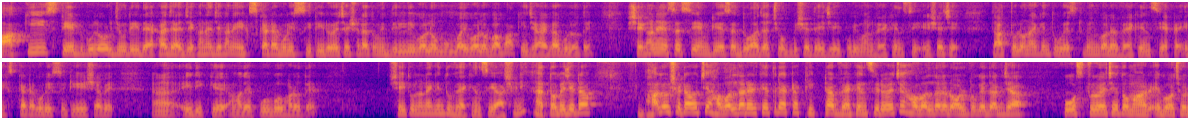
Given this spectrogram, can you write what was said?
বাকি স্টেটগুলোর যদি দেখা যায়, যেখানে যেখানে এক্স ক্যাটাগরি সিটি রয়েছে, সেটা তুমি দিল্লি বলো, মুম্বাই বলো বা বাকি জায়গাগুলোতে, সেখানে এসএসসি এমটিএসের দু হাজার চব্বিশেতে যে পরিমাণ ভ্যাকেন্সি এসেছে, তার তুলনায় কিন্তু ওয়েস্ট বেঙ্গলের ভ্যাকেন্সি একটা এক্স ক্যাটাগরি সিটি হিসাবে এইদিকে আমাদের পূর্ব ভারতে সেই তুলনায় কিন্তু ভ্যাকেন্সি আসেনি। হ্যাঁ তবে যেটা ভালো সেটা হচ্ছে হাওয়ালদারের ক্ষেত্রে একটা ঠিকঠাক ভ্যাকেন্সি রয়েছে। হাওয়ালদারের অল টুগেদার যা পোস্ট রয়েছে তোমার এবছর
